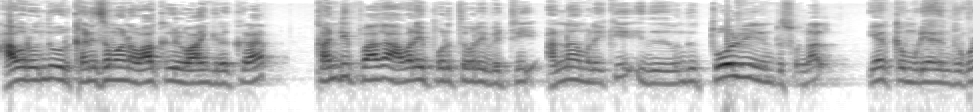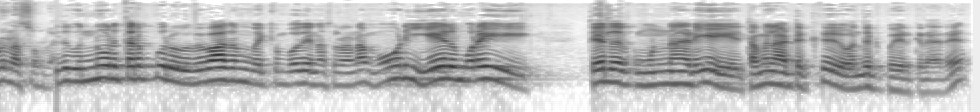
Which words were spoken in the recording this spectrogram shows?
அவர் வந்து ஒரு கணிசமான வாக்குகள் வாங்கியிருக்கிறார். கண்டிப்பாக அவரை பொறுத்தவரை வெற்றி. அண்ணாமலைக்கு இது வந்து தோல்வி என்று சொன்னால் ஏற்க முடியாது என்று கூட நான் சொல்வேன். இது இன்னொரு தரப்பு ஒரு விவாதம் வைக்கும்போது என்ன சொல்கிறேன்னா மோடி ஏழு முறை தேர்தலுக்கு முன்னாடி தமிழ்நாட்டுக்கு வந்துட்டு போயிருக்கிறாரு.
